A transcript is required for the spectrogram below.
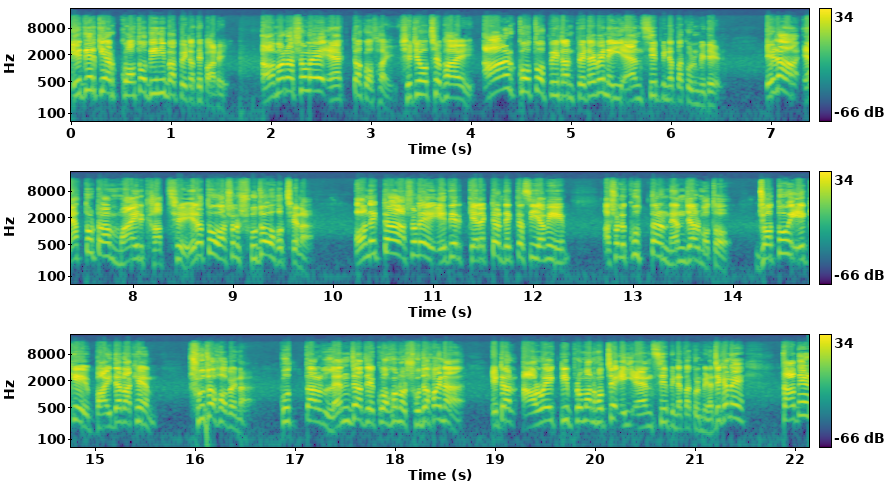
এদেরকে আর কতদিনই বা পেটাতে পারে? আমার আসলে একটা কথাই, সেটি হচ্ছে ভাই, আর কত পেটান পেটাবেন এই এনসিপি নেতা কর্মীদের এরা এতটা মায়ের খাচ্ছে, এরা তো আসলে সুযোগ হচ্ছে না। অনেকটা আসলে এদের ক্যারেক্টার দেখতেছি আমি, আসলে কুত্তার ন্যাঞ্জার মতো। যত একে বাইদা রাখেন সোজা হবে না। কুত্তার ল্যাঞ্জা যে কখনো সোজা হয় না, এটার আরও একটি প্রমাণ হচ্ছে এই এনসিপি নেতাকর্মীরা যেখানে তাদের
